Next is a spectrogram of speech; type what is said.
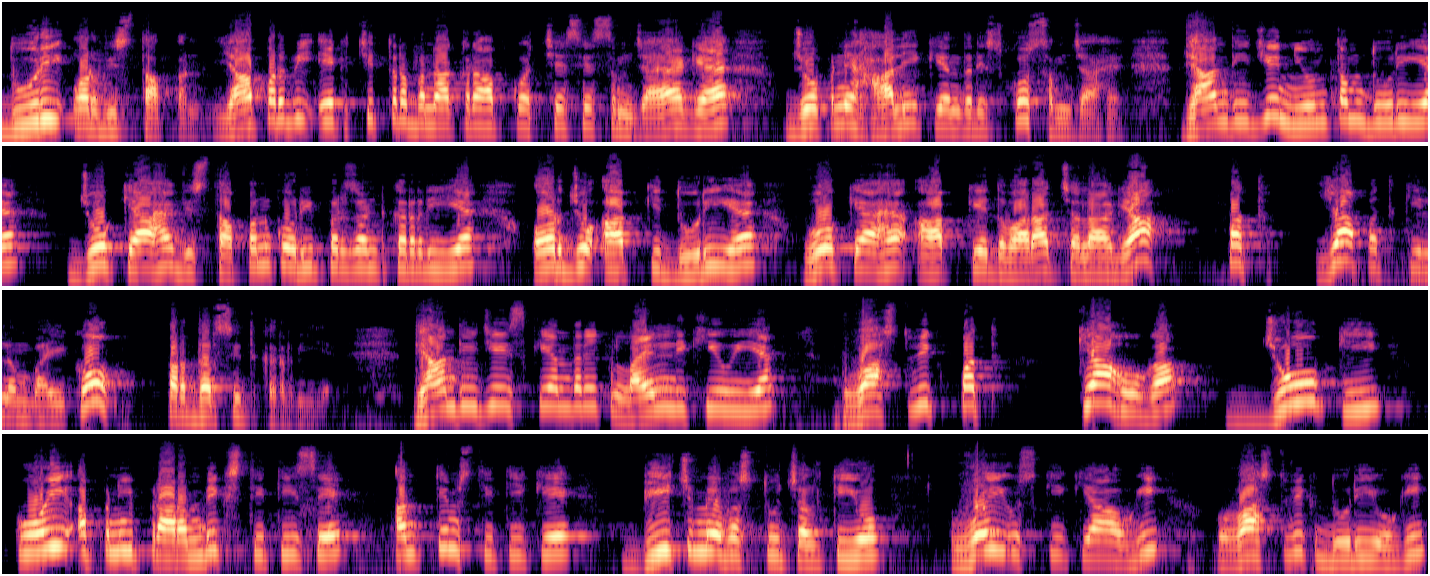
दूरी और विस्थापन। यहाँ पर भी एक चित्र बनाकर आपको अच्छे से समझाया गया है, जो अपने हाल ही के अंदर इसको समझा है। ध्यान दीजिए, न्यूनतम दूरी है, जो क्या है, विस्थापन को रिप्रेजेंट कर रही है और जो आपकी दूरी है, वो क्या है, आपके द्वारा चला गया पथ। या पथ की लंबाई को प्रदर्शित कर रही है। ध्यान दीजिए, इसके अंदर एक लाइन लिखी हुई है, वास्तविक पथ क्या होगा जो कि कोई अपनी प्रारंभिक स्थिति से अंतिम स्थिति के बीच में वस्तु चलती हो, वही उसकी क्या होगी? वास्तविक दूरी होगी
